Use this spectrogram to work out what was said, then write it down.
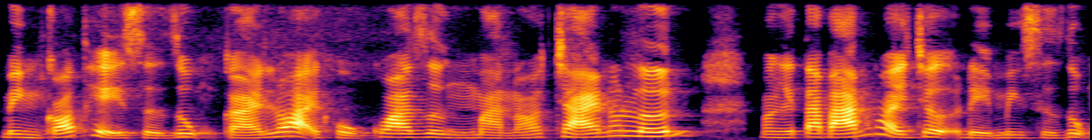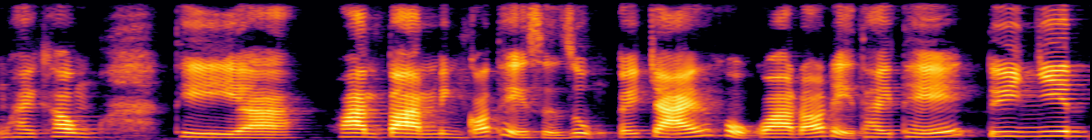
mình có thể sử dụng cái loại khổ qua rừng mà nó trái nó lớn mà người ta bán ngoài chợ để mình sử dụng hay không? Thì à, hoàn toàn mình có thể sử dụng cái trái khổ qua đó để thay thế. Tuy nhiên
